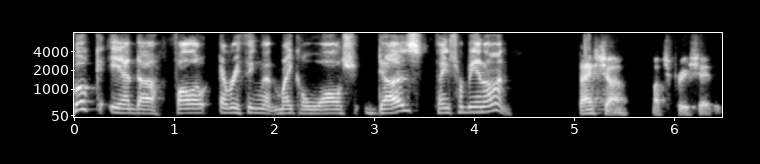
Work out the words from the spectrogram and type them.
book and uh, follow everything that Michael Walsh does. Thanks for being on. Thanks, Jon. Much appreciated.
